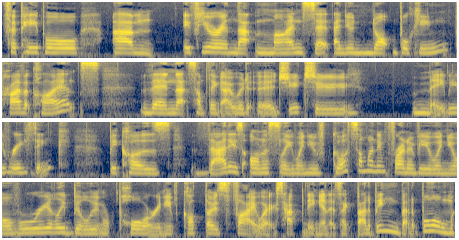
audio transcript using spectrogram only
for people. Um, if you're in that mindset and you're not booking private clients, then that's something I would urge you to maybe rethink because that is honestly when you've got someone in front of you and you're really building rapport and you've got those fireworks happening and it's like bada bing, bada boom,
